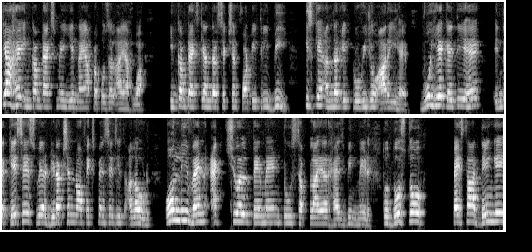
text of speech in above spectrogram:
क्या है इनकम टैक्स में ये नया प्रपोजल आया हुआ? इनकम टैक्स के अंदर सेक्शन 43 बी इसके अंदर एक प्रोविजो आ रही है। वो ये कहती है in the cases where deduction of expenses is allowed only when actual payment to supplier has been made तो दोस्तों, पैसा देंगे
